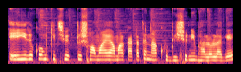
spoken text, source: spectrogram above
এই রকম কিছু একটু সময় আমার কাটাতে না খুব ভীষণই ভালো লাগে।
